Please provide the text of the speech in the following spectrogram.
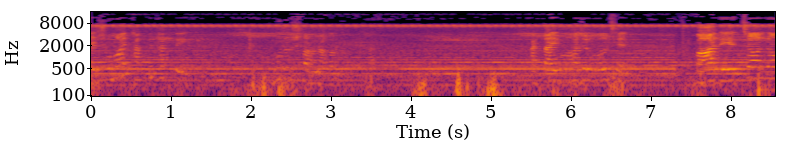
তাই সময় থাকতে থাকতে গুরুর শরণাগত আর তাই মহাজন বলছেন বারে চলো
